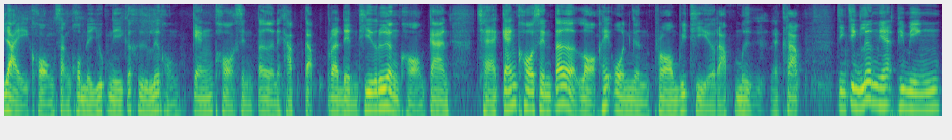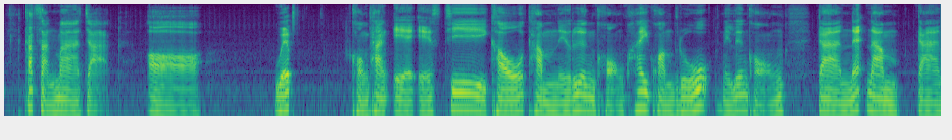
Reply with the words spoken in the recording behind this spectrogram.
ใหญ่ของสังคมในยุคนี้ก็คือเรื่องของแก๊งคอร์เซนเตอร์นะครับกับประเด็นที่เรื่องของการแฉแก๊งคอร์เซนเตอร์หลอกให้โอนเงินพร้อมวิธีรับมือนะครับ จริง ๆ เรื่องนี้พี่มิงคัดสรรมาจากเอ่อเว็บของทาง AIS ที่เขาทำในเรื่องของให้ความรู้ในเรื่องของการแนะนำ การ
